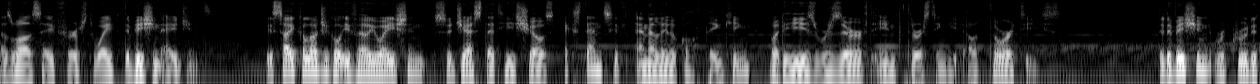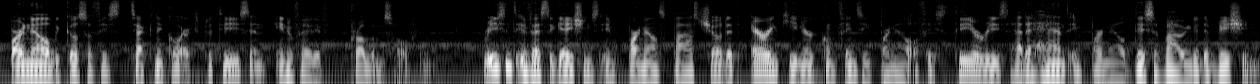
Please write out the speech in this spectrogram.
as well as a first wave division agent. His psychological evaluation suggests that he shows extensive analytical thinking, but he is reserved in thrusting the authorities. The division recruited Parnell because of his technical expertise and innovative problem solving. Recent investigations in Parnell's past show that Aaron Keener convincing Parnell of his theories had a hand in Parnell disavowing the division.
